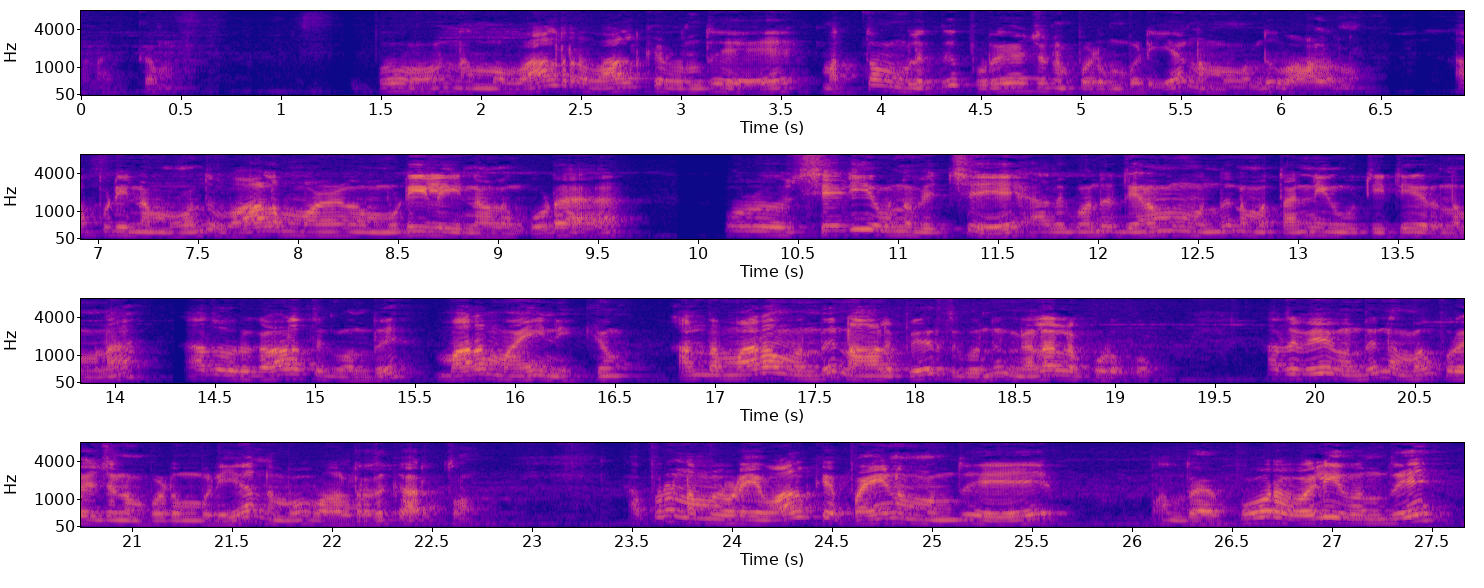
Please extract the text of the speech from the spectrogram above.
வணக்கம். இப்போது நம்ம வாழ்கிற வாழ்க்கை வந்து மற்றவங்களுக்கு பிரயோஜனப்படும்படியாக நம்ம வந்து வாழணும். அப்படி நம்ம வந்து வாழ முடியலைனாலும் கூட ஒரு செடி ஒன்று வச்சு அதுக்கு வந்து தினமும் வந்து நம்ம தண்ணி ஊற்றிட்டே இருந்தோம்னா அது ஒரு காலத்துக்கு வந்து மரமாகி நிற்கும் அந்த மரம் வந்து நாலு பேர்த்துக்கு வந்து நிழலை கொடுக்கும். அதுவே வந்து நம்ம பிரயோஜனப்படும்படியாக நம்ம வாழ்கிறதுக்கு அர்த்தம். அப்புறம் நம்மளுடைய வாழ்க்கை பயணம் வந்து அந்த போகிற வழி வந்து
